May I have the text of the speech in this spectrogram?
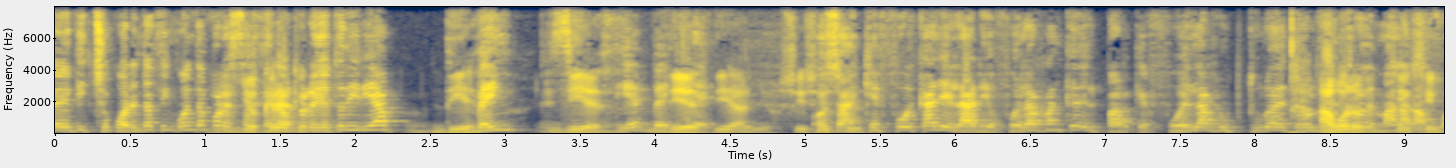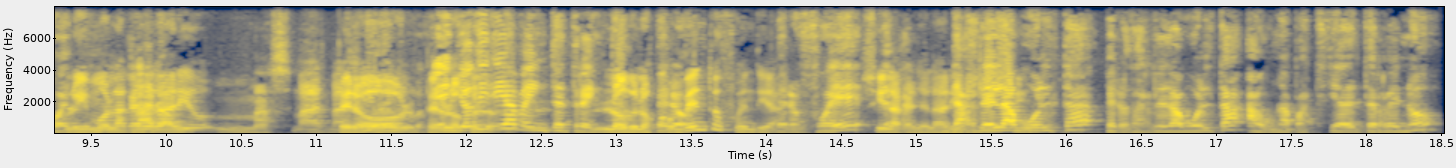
he dicho 40, 50 por Yo exagerar, creo que pero yo te diría 10, 20, sí, 10, 10, 20. 10, 10 años. Sí, sí, o sea, sí. es que fue Calle Lario, fue el arranque del parque, fue la ruptura de todo el Ah, centro bueno, de Málaga. si, incluimos la calle claro. Lario, más. Más, más. Pero, Yo, pero eh, lo yo diría 20, 30. Lo de los pero- conventos fue en día. Pero fue Sí, la calle Lario. darle sí, la sí. vuelta, pero darle la vuelta a una pastilla de terreno,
